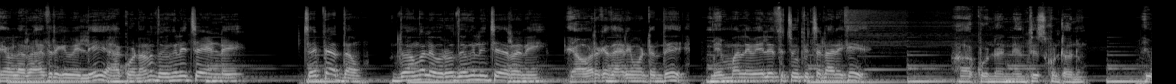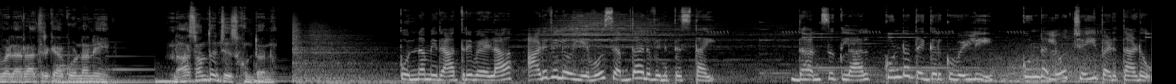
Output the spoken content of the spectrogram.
ఇవాళ రాత్రికి వెళ్ళి ఆ కొండను దొంగిలించేయండి. చెప్పేద్దాం. దొంగలు ఎవరో దొంగిలించారని. ఎవరికి ధైర్యం ఉంటుంది? మిమ్మల్ని వేలెత్తి చూపించడానికి. ఆ కొండని నేను తీసుకుంటాను. ఇవాళ రాత్రికి ఆ కొండని నా సొంతం చేసుకుంటాను. పున్నమి రాత్రి వేళ అడవిలో ఏవో శబ్దాలు వినిపిస్తాయి. ధన్సుక్ లాల్ కుండ దగ్గరకు వెళ్ళి కుండలో చెయ్యి పెడతాడు.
